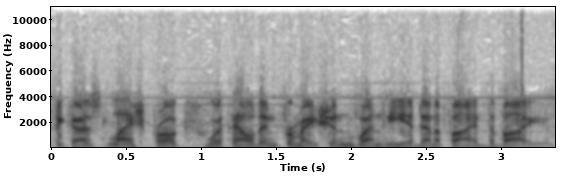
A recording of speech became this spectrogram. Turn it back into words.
because Lashbrook withheld information when he identified the body.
